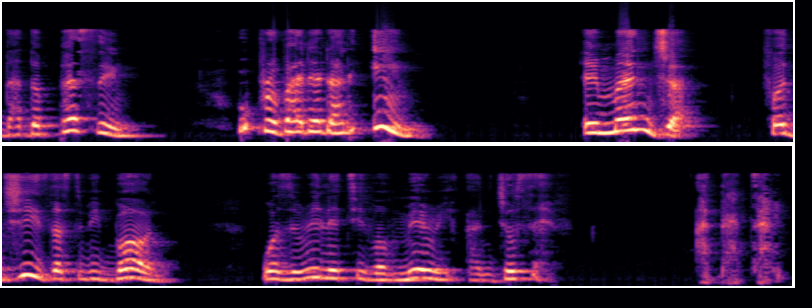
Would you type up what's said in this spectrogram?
that the person who provided an inn a manger for Jesus to be born was a relative of Mary and Joseph at that time.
